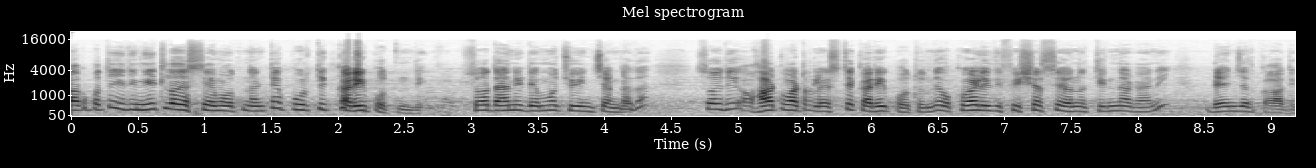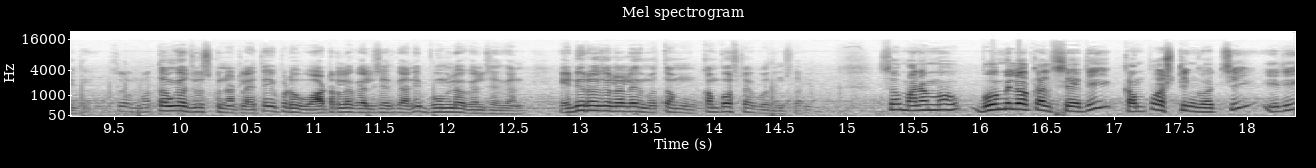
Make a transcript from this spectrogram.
కాకపోతే ఇది నీటిలో వేస్తే ఏమవుతుందంటే పూర్తి కరిగిపోతుంది. సో దాన్ని డెమో చూపించాం కదా. సో ఇది హాట్ వాటర్లో వేస్తే కరిగిపోతుంది. ఒకవేళ ఇది ఫిషెస్ ఏమైనా తిన్నా కానీ డేంజర్ కాదు ఇది. సో మొత్తంగా చూసుకున్నట్లయితే ఇప్పుడు వాటర్లో కలిసేది కానీ భూమిలో కలిసేది కానీ ఎన్ని రోజులలో మొత్తం కంపోస్ట్ అయిపోతుంది సార్? సో మనము భూమిలో కలిసేది కంపోస్టింగ్ వచ్చి ఇది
